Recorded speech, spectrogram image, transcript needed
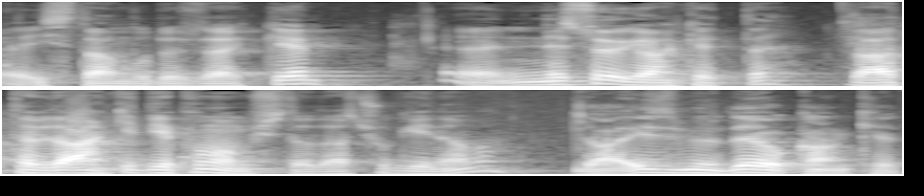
Ee, İstanbul'da özellikle. Ee, Ne söylüyor ankette? Daha tabii de anket yapılmamıştı. Daha çok yeni ama. Ya İzmir'de yok anket.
